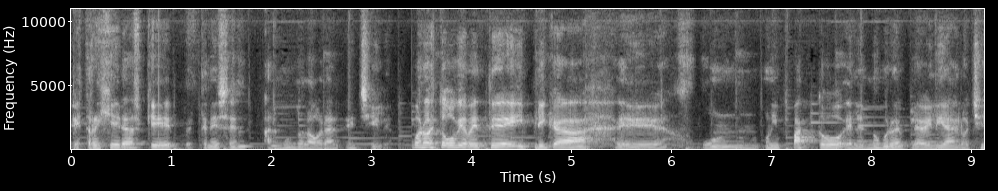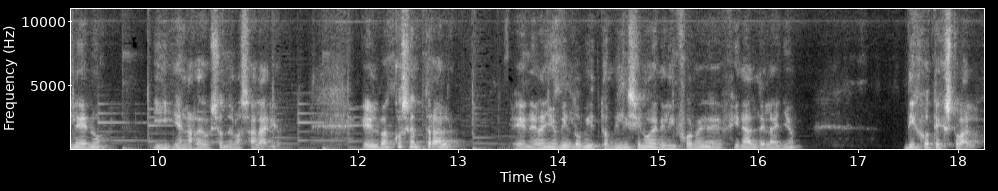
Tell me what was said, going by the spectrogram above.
extranjeras que pertenecen al mundo laboral en Chile. Bueno, esto obviamente implica eh, un, un, impacto en el número de empleabilidad de los chilenos y en la reducción de los salarios. El Banco Central, en el año 2019, en el informe final del año, dijo textual,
